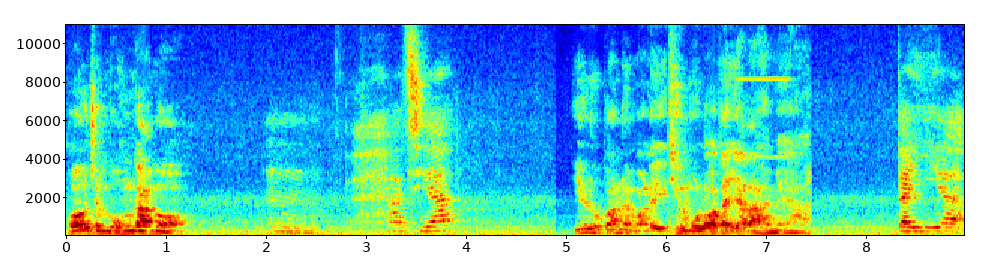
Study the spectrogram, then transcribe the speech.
好有進步空間喎。嗯，下次啊，咦，老闆娘話你跳舞攞第一啊，係咪啊？第二啊，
